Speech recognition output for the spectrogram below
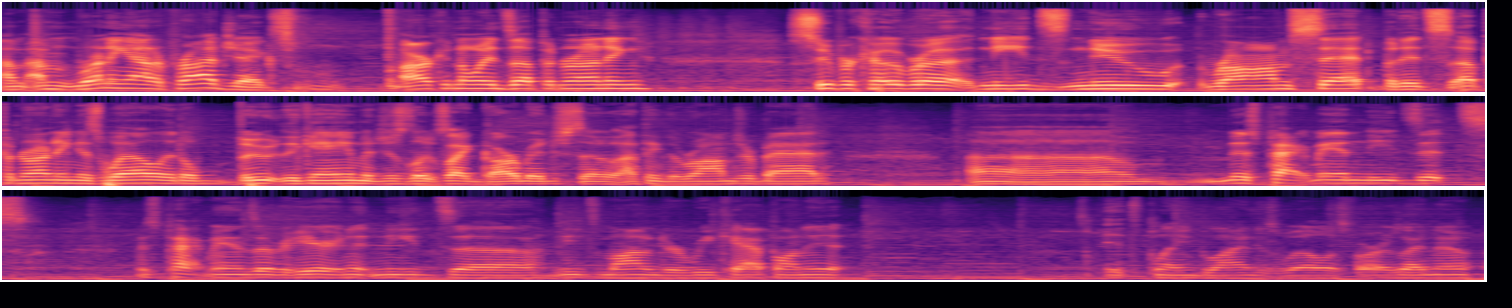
I'm, I'm running out of projects. Arkanoid's up and running. Super Cobra needs new ROM set, but it's up and running as well. It'll boot the game. It just looks like garbage, so I think the ROMs are bad. Um, Ms. Pac-Man needs its Ms. Pac-Man's over here, and it needs uh, needs monitor recap on it. It's playing blind as well, as far as I know.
